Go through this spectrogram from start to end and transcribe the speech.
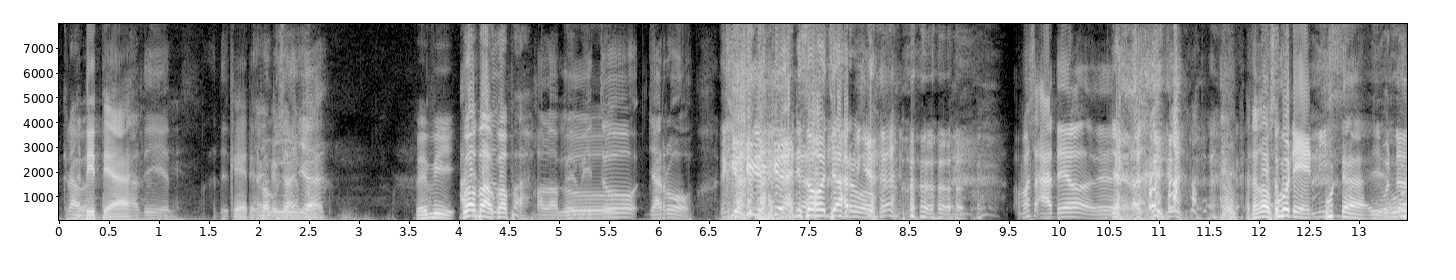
Kenapa? Adit ya. Adit. Adit. Oke, Ya, daripada bagus aja. Baby. Gua apa? Gua apa? Kalau Lu- baby itu Jaro. Adit Sojaro. Mas Adel. Atau enggak Sebut Denis. Bunda. Iya. Bunda.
